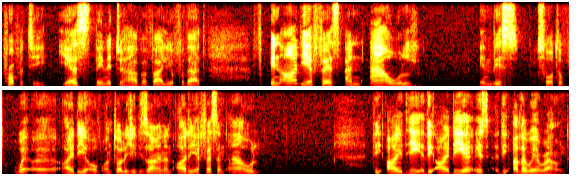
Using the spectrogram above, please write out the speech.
property. Yes they need to have a value for that. In RDFS and OWL in this sort of uh, idea of ontology design and RDFS and OWL the idea, the idea is the other way around.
